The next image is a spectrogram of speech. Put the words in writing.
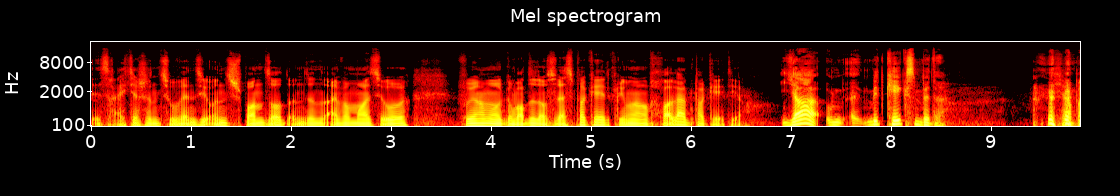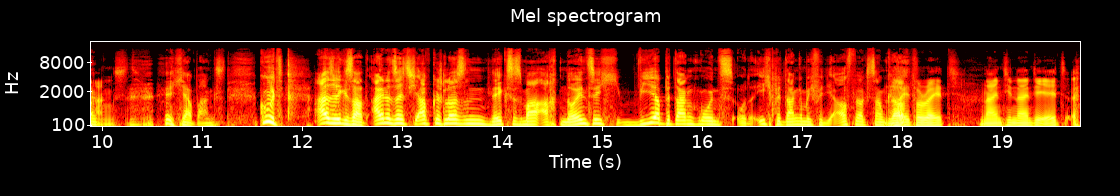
es reicht ja schon zu, wenn sie uns sponsert und uns einfach mal so, früher haben wir gewartet aufs Westpaket, kriegen wir noch Holland-Paket hier. Ja, und, äh, mit Keksen bitte. Ich habe Angst. Ich habe Angst. Gut, also wie gesagt, 61 abgeschlossen, nächstes Mal 98. Wir bedanken uns, oder ich bedanke mich für die Love Aufmerksamkeit. Parade 1998.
